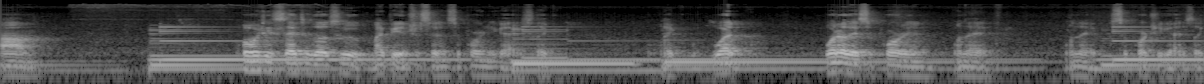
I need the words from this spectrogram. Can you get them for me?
um, what would you say to those who might be interested in supporting you guys? Like, like what, what are they supporting when they, when they support you guys? Like,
